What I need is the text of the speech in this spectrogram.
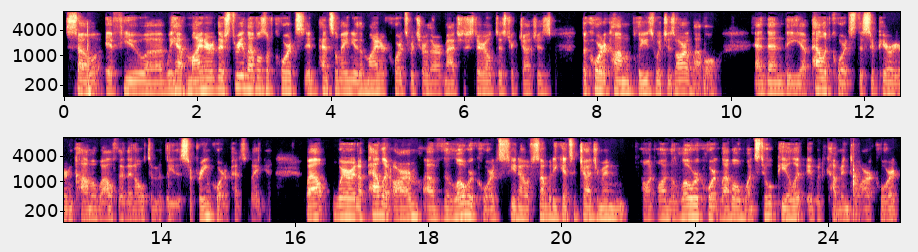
So if you, uh, we have minor, there's three levels of courts in Pennsylvania: the minor courts, which are our magisterial district judges the Court of Common Pleas, which is our level, and then the appellate courts, the Superior and Commonwealth, and then ultimately the Supreme Court of Pennsylvania. Well, we're an appellate arm of the lower courts. You know, if somebody gets a judgment on, on the lower court level, wants to appeal it, it would come into our court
